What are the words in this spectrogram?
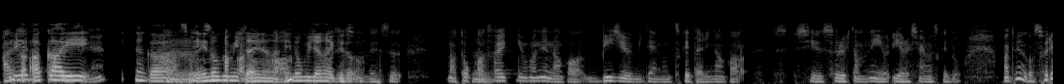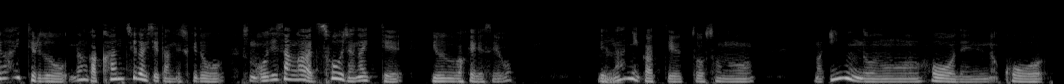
あれのことですね。なんか、絵の具みたいな、絵の具じゃないけどそう。です。まあ、とか、うん最近はね、なんか、美獣みたいなのつけたりなんかし、する人もね、いいらっしゃいますけど、まあ、とにかくそれが入ってると、なんか勘違いしてたんですけど、そのおじさんがそうじゃないって言うわけですよ。で、うん何かっていうと、その、まあ、インドの方で、ね、こう、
